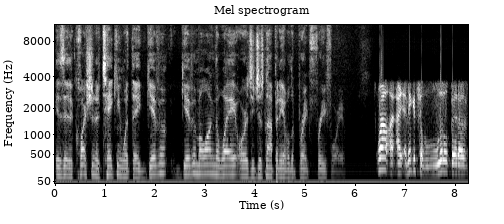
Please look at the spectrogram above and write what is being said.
Is it a question of taking what they give him, give him along the way, or has he just not been able to break free for you? Well, I, I think it's a little bit of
